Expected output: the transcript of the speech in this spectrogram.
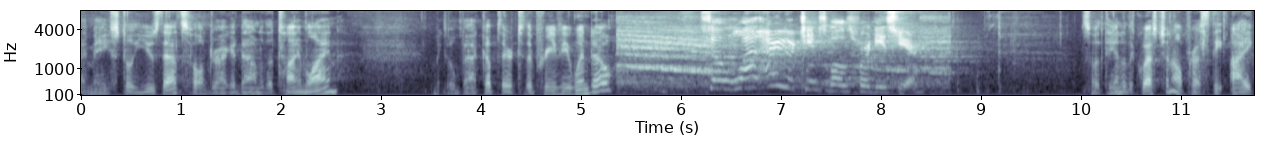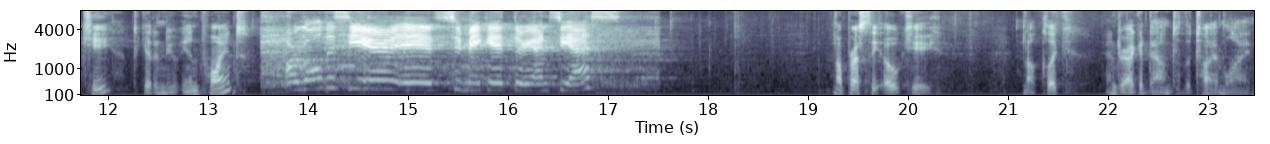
I may still use that, so I'll drag it down to the timeline. Let me go back up there to the preview window. So what are your team's goals for this year? So at the end of the question, I'll press the I key to get a new in point. Our goal this year is to make it through NCS. I'll press the O key. And I'll click and drag it down to the timeline.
